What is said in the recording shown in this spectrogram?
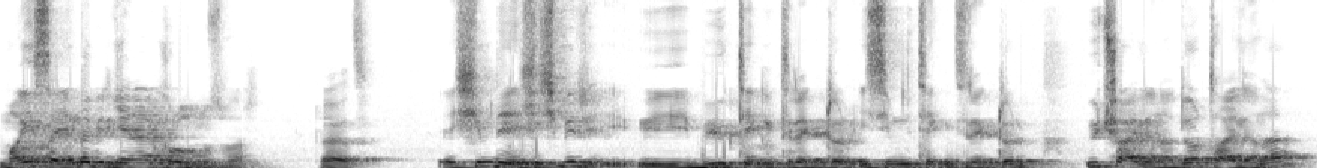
Mayıs ayında bir genel kurulumuz var. Evet. E şimdi hiçbir e, büyük teknik direktör, isimli teknik direktör 3 aylığına 4 aylığına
